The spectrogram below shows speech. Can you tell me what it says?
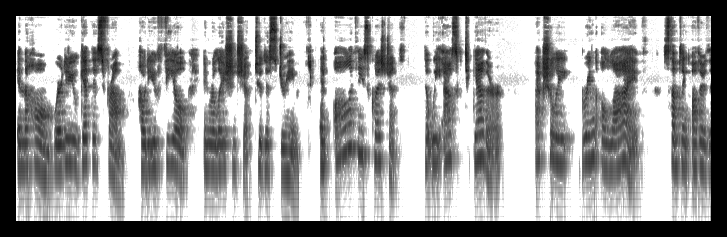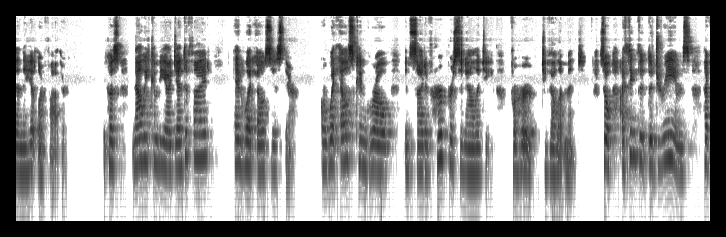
in the home? Where do you get this from? How do you feel in relationship to this dream? And all of these questions that we ask together actually bring alive something other than the Hitler father. Because now we can be identified, and what else is there? Or what else can grow inside of her personality for her development? So I think that the dreams have,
